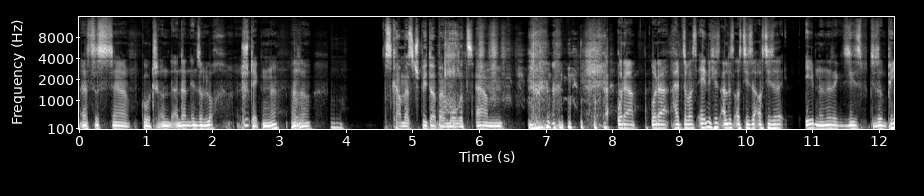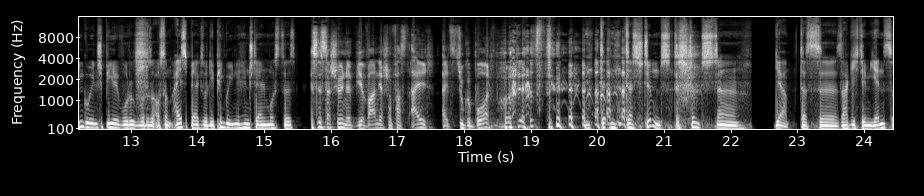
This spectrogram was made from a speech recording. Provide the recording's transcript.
Es ist ja gut und dann in so ein Loch stecken, ne? Also Das kam erst später bei Moritz. ähm, oder oder halt sowas ähnliches alles aus dieser aus dieser Ebene, ne? Dieses so ein Pinguinspiel, wo du wo du so auf so einem Eisberg so die Pinguine hinstellen musstest. Es ist das Schöne, wir waren ja schon fast alt, als du geboren wurdest. D das stimmt, das stimmt. Äh, ja, das äh, sage ich dem Jens,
